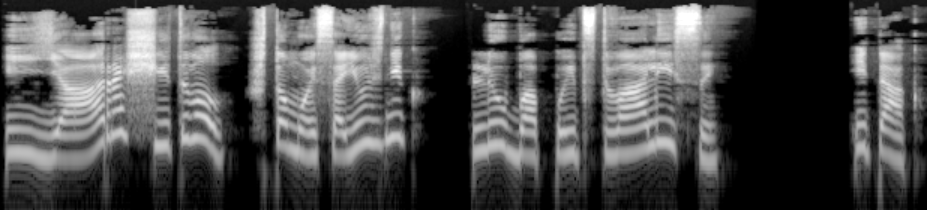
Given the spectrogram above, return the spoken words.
«И я рассчитывал, что мой союзник — любопытство Алисы. Итак,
